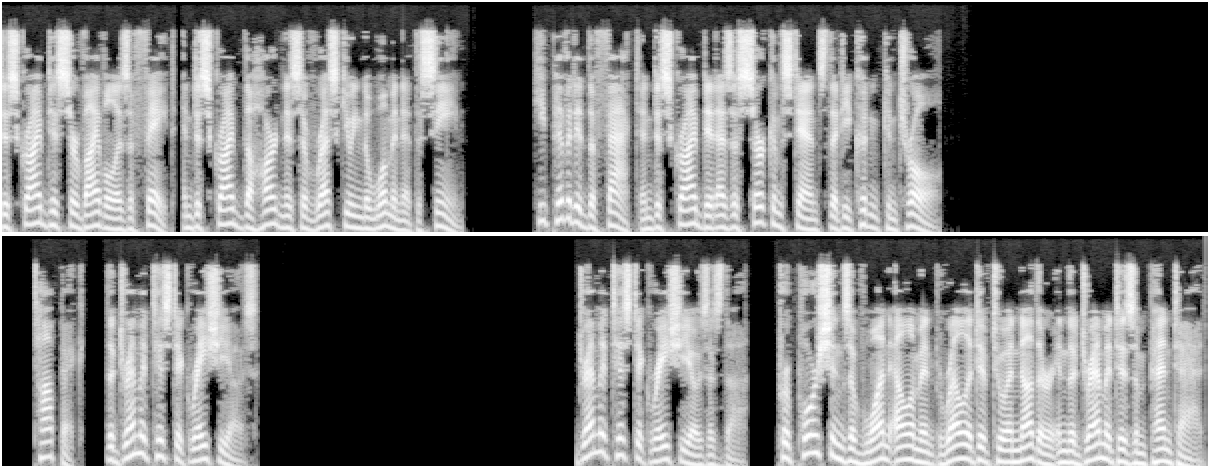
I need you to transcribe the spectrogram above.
described his survival as a fate, and described the hardness of rescuing the woman at the scene. He pivoted the fact and described it as a circumstance that he couldn't control. The dramatistic ratios Dramatistic ratios is the proportions of one element relative to another in the dramatism pentad,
